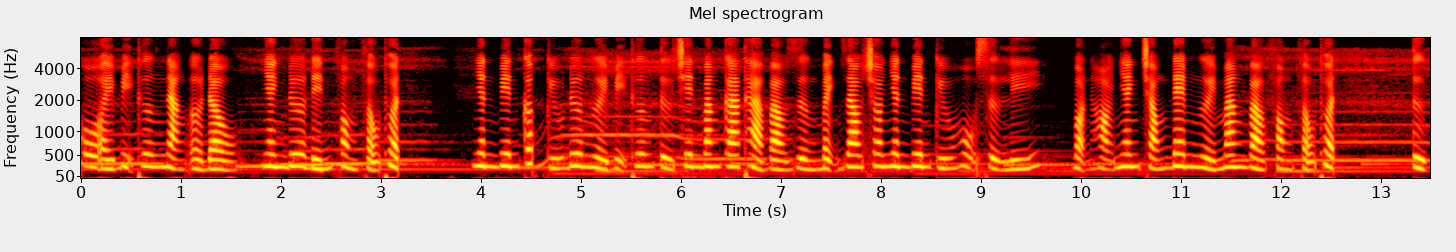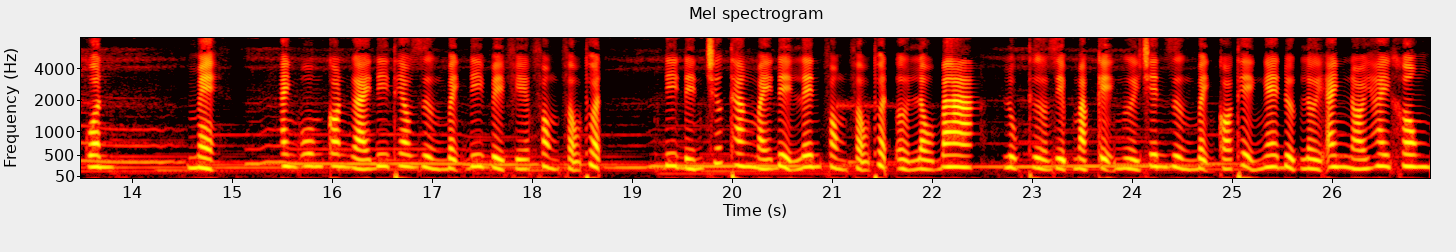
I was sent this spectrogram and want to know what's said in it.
Cô ấy bị thương nặng ở đầu, nhanh đưa đến phòng phẫu thuật. Nhân viên cấp cứu đưa người bị thương từ trên băng ca thả vào giường bệnh giao cho nhân viên cứu hộ xử lý. Bọn họ nhanh chóng đem người mang vào phòng phẫu thuật. Tử quân, mẹ, anh ôm con gái đi theo giường bệnh đi về phía phòng phẫu thuật. Đi đến trước thang máy để lên phòng phẫu thuật ở lầu 3. Lục Thừa Diệp mặc kệ người trên giường bệnh có thể nghe được lời anh nói hay không.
